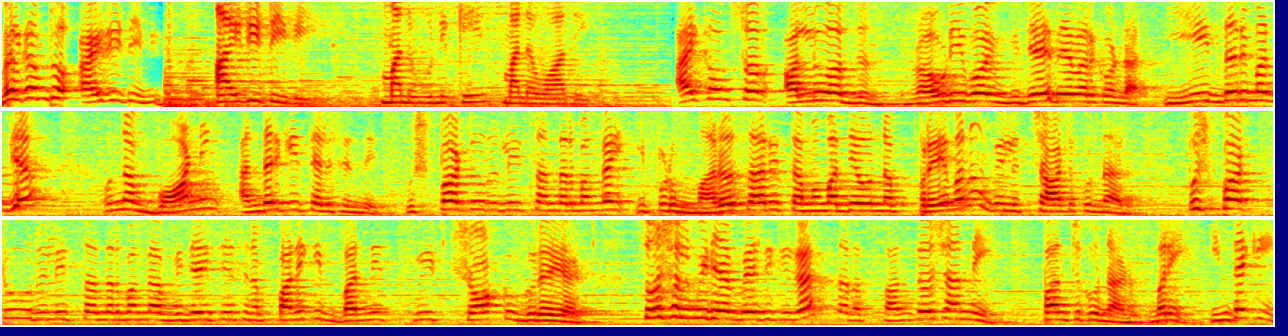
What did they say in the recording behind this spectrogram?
వెల్కమ్ టు ఐడిటీవీ. ఐడిటీవీ మన ఉనికి మన వాణి. Icon star Allu Arjun rowdy boy Vijay Deverakonda ఈ ఇద్దరి మధ్య ఉన్న బాండింగ్ అందరికీ తెలిసిందే. పుష్ప టూ రిలీజ్ సందర్భంగా ఇప్పుడు మరోసారి తమ మధ్య ఉన్న ప్రేమను వీళ్ళు చాటుకున్నారు. పుష్ప టూ రిలీజ్ సందర్భంగా విజయ్ చేసిన పనికి బన్నీ స్వీట్ షాక్ గురయ్యాడు. సోషల్ మీడియా వేదికగా తన సంతోషాన్ని పంచుకున్నాడు. మరి ఇంతకీ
